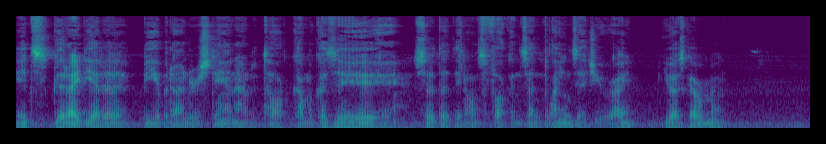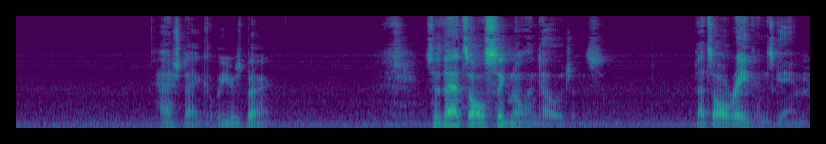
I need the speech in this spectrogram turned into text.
It's a good idea to be able to understand how to talk kamikaze so that they don't fucking send planes at you, right? U.S. government? hashtag a couple years back. So that's all signal intelligence. That's all Raven's game.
